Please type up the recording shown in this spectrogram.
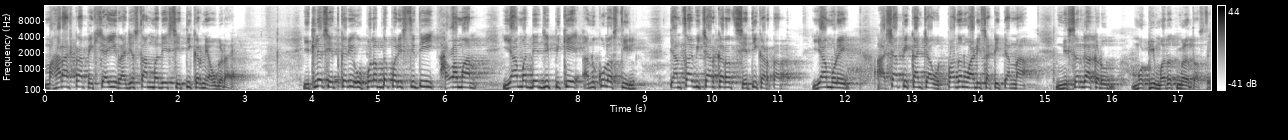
महाराष्ट्रापेक्षाही राजस्थानमध्ये शेती करणे अवघड आहे. इथले शेतकरी उपलब्ध परिस्थिती हवामान यामध्ये जी पिके अनुकूल असतील त्यांचा विचार करत शेती करतात. यामुळे अशा पिकांच्या उत्पादन वाढीसाठी त्यांना निसर्गाकडून मोठी मदत मिळत असते.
